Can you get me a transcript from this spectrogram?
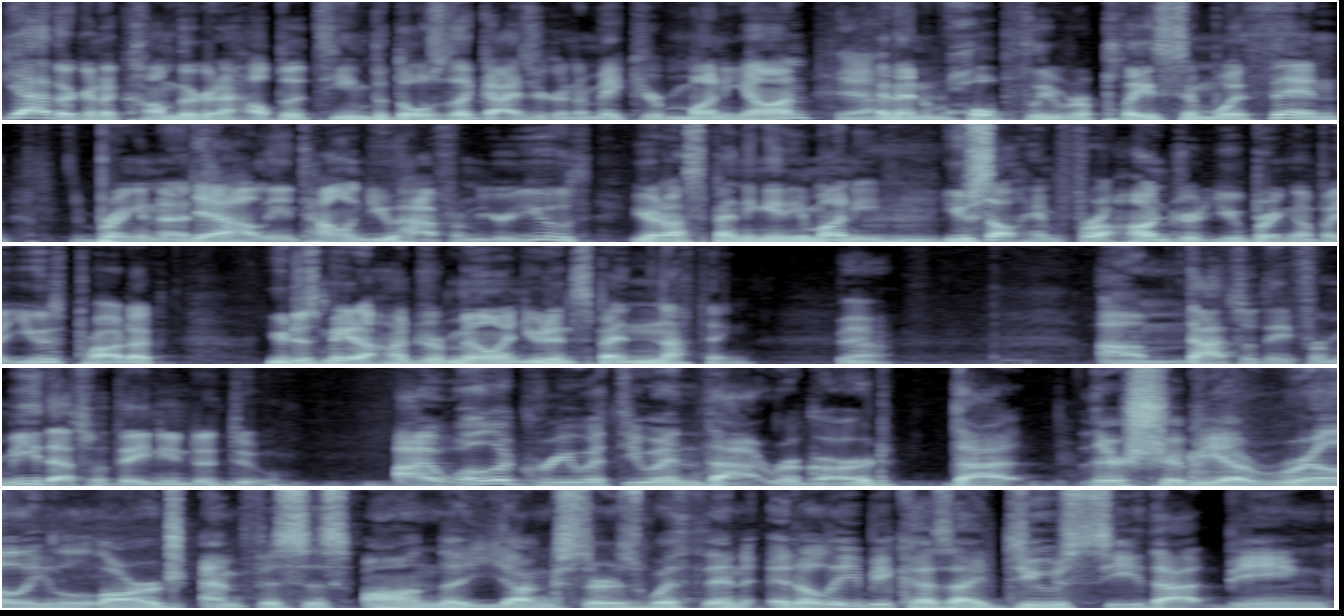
yeah, they're going to come, they're going to help the team, but those are the guys you're going to make your money on Yeah. and then hopefully replace him within, bringing an Yeah. Italian talent you have from your youth. You're not spending any money. Mm-hmm. You sell him for a 100, you bring up a youth product, you just made a 100 million, you didn't spend nothing. Yeah. That's what they for me that's what they need to do. I will agree with you in that regard that there should be a really large emphasis on the youngsters within Italy because I do see that being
